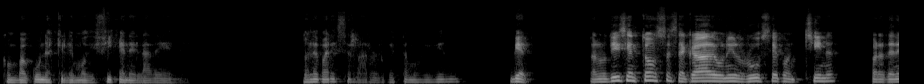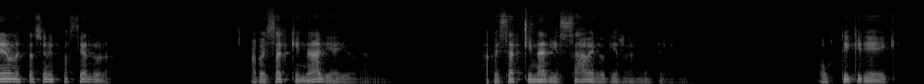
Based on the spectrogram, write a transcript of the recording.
con vacunas que le modifican el ADN. ¿No le parece raro lo que estamos viviendo? Bien, La noticia entonces se acaba de unir Rusia con China para tener una estación espacial lunar. A pesar que nadie ha ido a la Luna. A pesar que nadie sabe lo que es realmente la Luna. ¿O usted cree que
